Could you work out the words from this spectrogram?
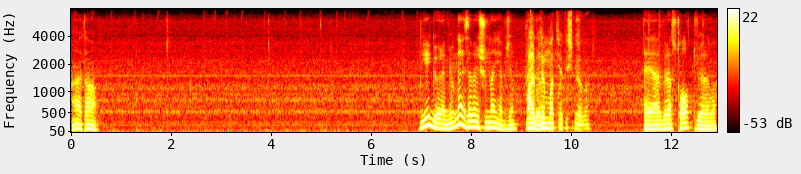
ha tamam. Niye göremiyorum? Neyse ben şundan yapacağım. Ne Harbiden mat yakışmıyor lan. He ya biraz tuhaf duruyor araba.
